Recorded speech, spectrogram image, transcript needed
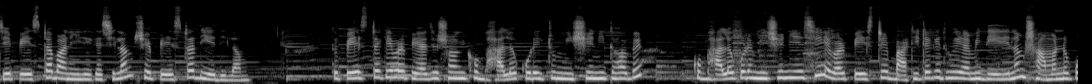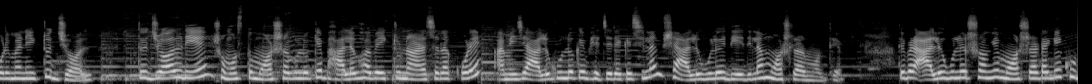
যে পেস্টটা বানিয়ে রেখেছিলাম, সেই পেস্টটা দিয়ে দিলাম। তো পেস্টটাকে এবার পেঁয়াজের সঙ্গে খুব ভালো করে একটু মিশিয়ে নিতে হবে। খুব ভালো করে মিশিয়ে নিয়েছি। এবার পেস্টের বাটিটাকে ধুয়ে আমি দিয়ে দিলাম সামান্য পরিমাণে একটু জল। তো জল দিয়ে সমস্ত মশলাগুলোকে ভালোভাবে একটু নাড়াচাড়া করে আমি যে আলুগুলোকে ভেজে রেখেছিলাম, সে আলুগুলোই দিয়ে দিলাম মশলার মধ্যে। তো এবার আলুগুলোর সঙ্গে মশলাটাকে খুব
